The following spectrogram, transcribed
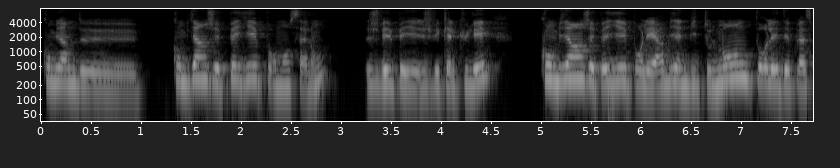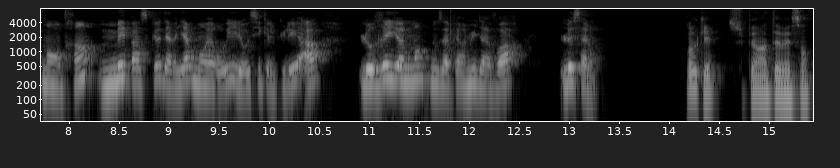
combien de combien j'ai payé pour mon salon, je vais, payer, je vais calculer combien j'ai payé pour les Airbnb de tout le monde, pour les déplacements en train, mais parce que derrière, mon ROI, il est aussi calculé à le rayonnement que nous a permis d'avoir le salon. Ok, super intéressant.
